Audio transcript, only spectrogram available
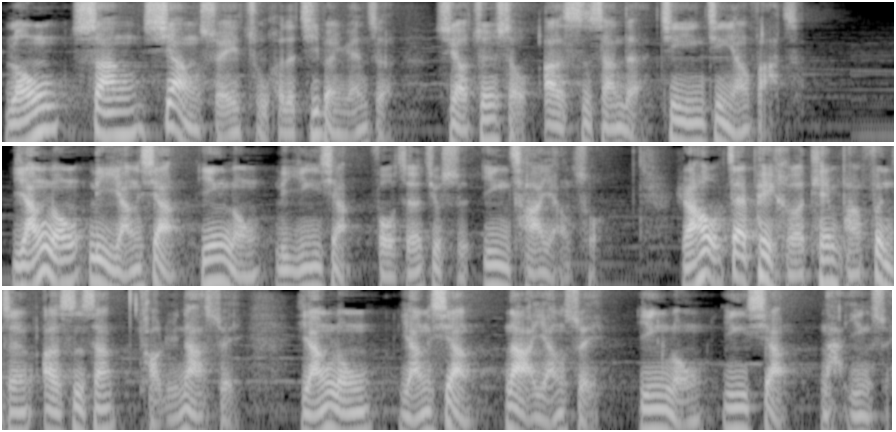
龙商象水组合的基本原则是要遵守二四三的静阴静阳法则，阳龙立阳象，阴龙立阴象，否则就是阴差阳错。然后再配合天盘奋针二四三，考虑纳水，阳龙阳象纳阳水。阴龙阴象纳阴水。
